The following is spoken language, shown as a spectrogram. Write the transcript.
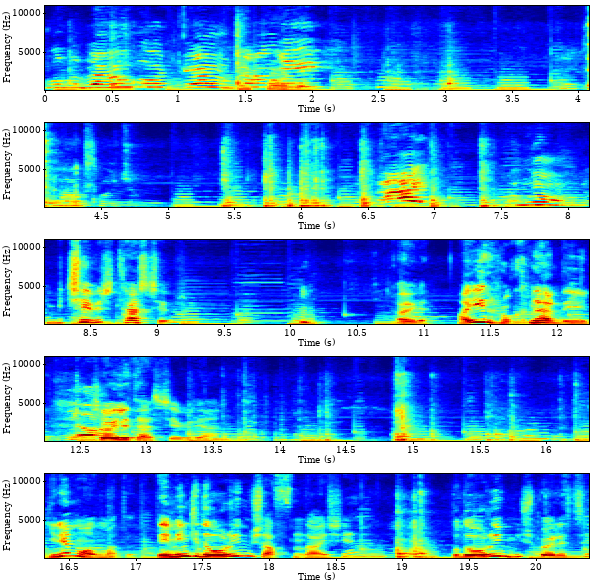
Onu ben koyacağım. Sen pardon. Çevir, ters çevir. Hı, Öyle. Hayır o kadar değil. Ya. Şöyle ters çevir yani. Yine mi olmadı? Deminki doğruymuş aslında Ayşe. Bu doğruymuş böylesi.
